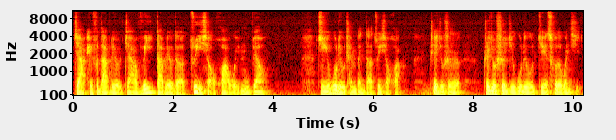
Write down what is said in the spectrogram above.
加 F_W 加 V_W 的最小化为目标。即物流成本的最小化，这就是这就涉及物流决策的问题。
